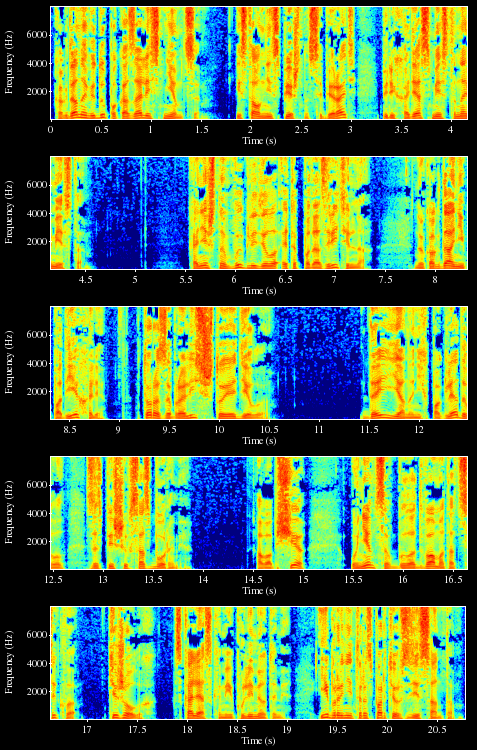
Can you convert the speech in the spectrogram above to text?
когда на виду показались немцы, и стал неспешно собирать, переходя с места на место. Конечно, выглядело это подозрительно, но когда они подъехали, то разобрались, что я делаю. Да и я на них поглядывал, заспешив со сборами. А вообще, у немцев было два мотоцикла, тяжелых, с колясками и пулеметами, и бронетранспортер с десантом.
